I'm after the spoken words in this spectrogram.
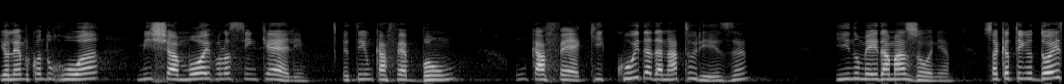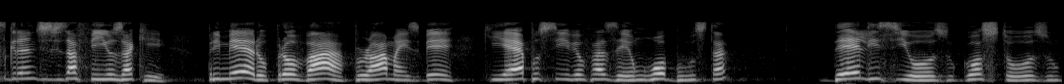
e eu lembro quando o Juan me chamou e falou assim, Kelly, eu tenho um café bom, um café que cuida da natureza, e no meio da Amazônia. Só que eu tenho dois grandes desafios aqui. Primeiro, provar por A mais B que é possível fazer um robusta, delicioso, gostoso,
